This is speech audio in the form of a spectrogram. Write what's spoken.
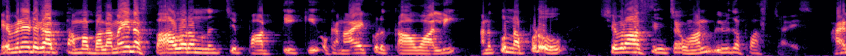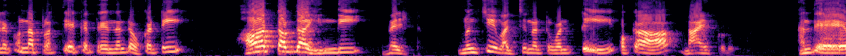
డెఫినెట్గా తమ బలమైన స్థావరం నుంచి పార్టీకి ఒక నాయకుడు కావాలి అనుకున్నప్పుడు Shivraj Singh Chouhan will the first choice ఆయనకున్న ప్రత్యేకత ఏంటంటే ఒకటి heart of the Hindi belt నుంచి వచ్చినటువంటి ఒక నాయకుడు. అంటే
